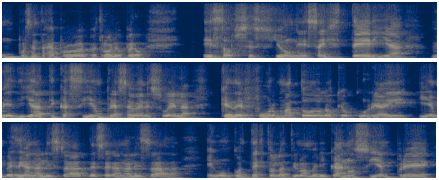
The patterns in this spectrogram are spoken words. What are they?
un porcentaje de petróleo, pero esa obsesión, esa histeria mediática siempre hacia Venezuela que deforma todo lo que ocurre ahí y en vez de analizar, de ser analizada en un contexto latinoamericano, siempre,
